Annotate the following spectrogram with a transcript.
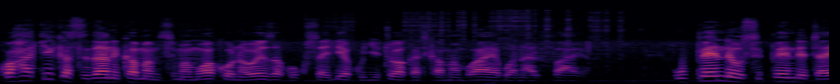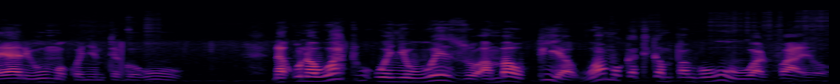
kwa hakika sidhani kama msimamo wako unaweza kukusaidia kujitoa katika mambo haya bwana Alfayo. Upende usipende, tayari umo kwenye mtego huu, na kuna watu wenye uwezo ambao pia wamo katika mpango huu Alfayo,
